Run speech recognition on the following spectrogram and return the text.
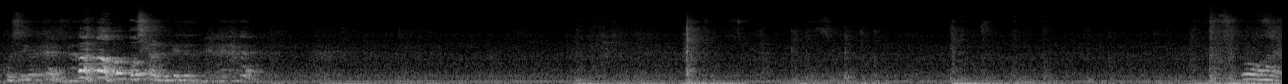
腰が、腰から抜けてる。どうない、ちゃん。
